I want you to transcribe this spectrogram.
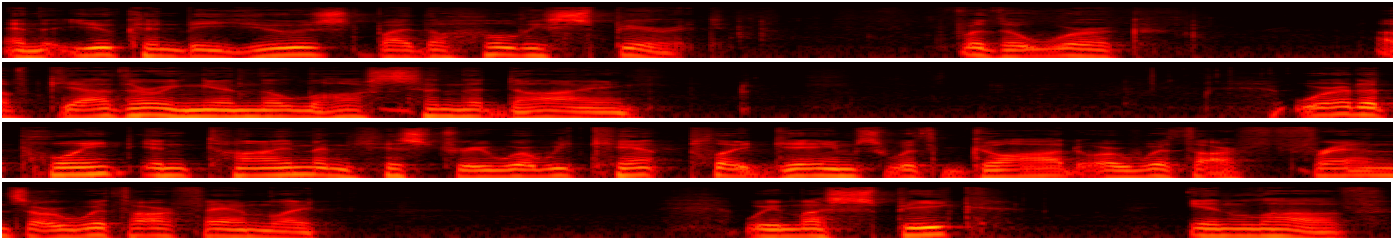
and that you can be used by the Holy Spirit for the work of gathering in the lost and the dying. We're at a point in time and history where we can't play games with God or with our friends or with our family. We must speak in love,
